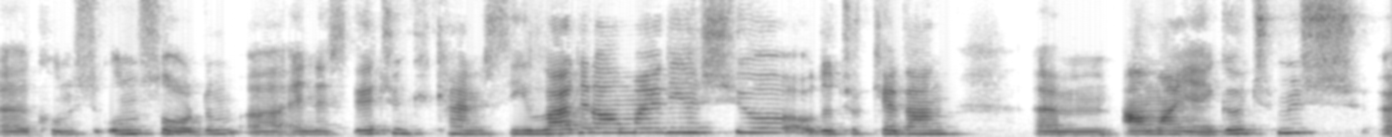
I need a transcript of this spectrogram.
e, konuştuk. Onu sordum e, Enes Bey'e. Çünkü kendisi yıllardır Almanya'da yaşıyor. O da Türkiye'den e, Almanya'ya göçmüş. E,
